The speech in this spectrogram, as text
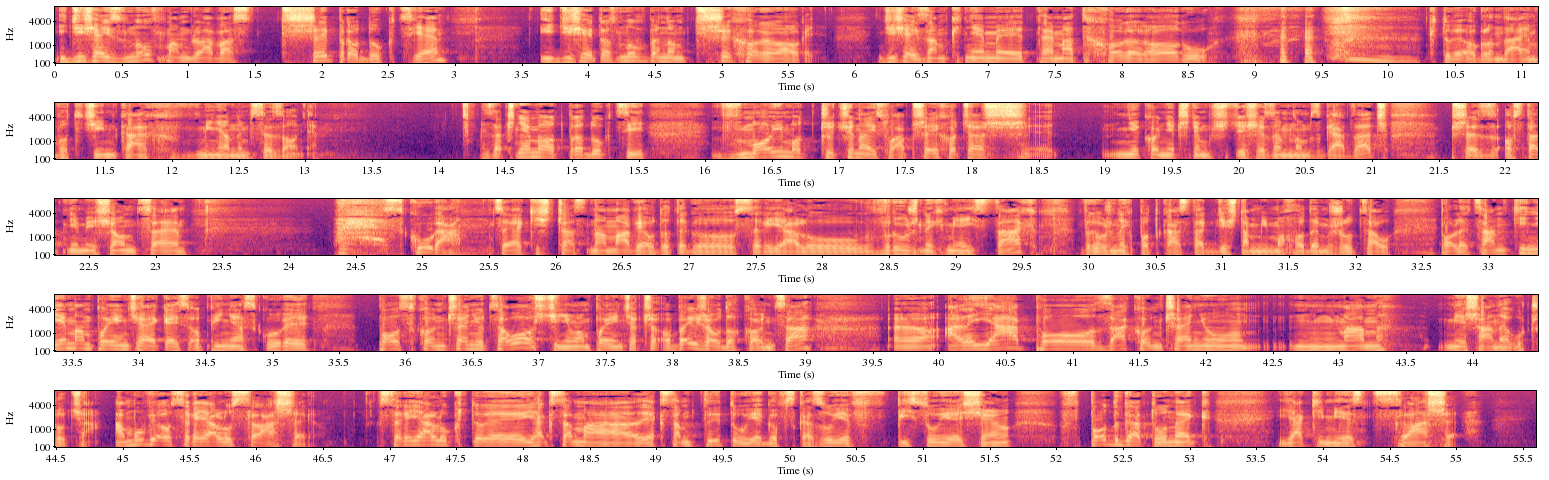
I dzisiaj znów mam dla Was trzy produkcje i dzisiaj to znów będą trzy horrory. Dzisiaj zamkniemy temat horroru, który oglądałem w odcinkach w minionym sezonie. Zaczniemy od produkcji w moim odczuciu najsłabszej, chociaż niekoniecznie musicie się ze mną zgadzać. Przez ostatnie miesiące Skóra co jakiś czas namawiał do tego serialu w różnych miejscach, w różnych podcastach, gdzieś tam mimochodem rzucał polecanki. Nie mam pojęcia, jaka jest opinia Skóry po skończeniu całości. Nie mam pojęcia, czy obejrzał do końca, ale ja po zakończeniu mam mieszane uczucia. A mówię o serialu Slasher serialu, który jak, sama, jak sam tytuł jego wskazuje, wpisuje się w podgatunek, jakim jest slasher.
